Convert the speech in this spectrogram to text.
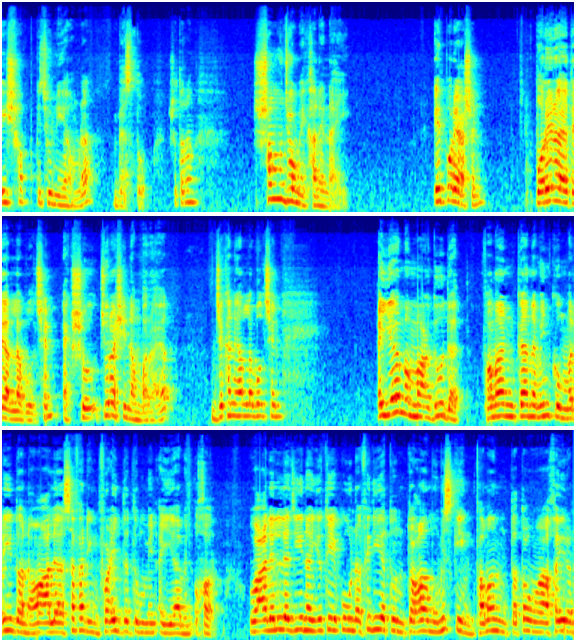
এই সব কিছু নিয়ে আমরা ব্যস্ত। সুতরাং সংযম এখানে নাই। এরপরে আসেন, পরের আয়াতে আল্লাহ বলছেন, একশো চুরাশি নাম্বার আয়াত, যেখানে আল্লাহ বলছেন ফমান كان منكم مريضا আও আলা سفر ফাইদাতুম মিন আইয়ামিন উখর। ওয়া الذين يطيقون ইউতিকুনা طعام مسكين فمن ফামান خيرا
